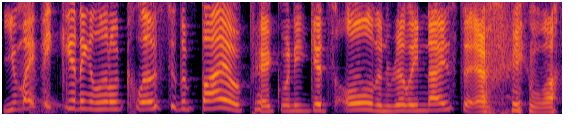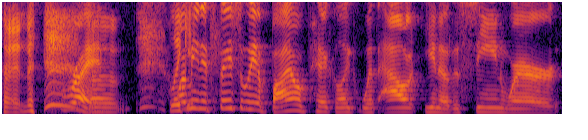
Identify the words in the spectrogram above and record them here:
you might be getting a little close to the biopic when he gets old and really nice to everyone Right. um, like Well, I mean, it's basically a biopic, like without you know the scene where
